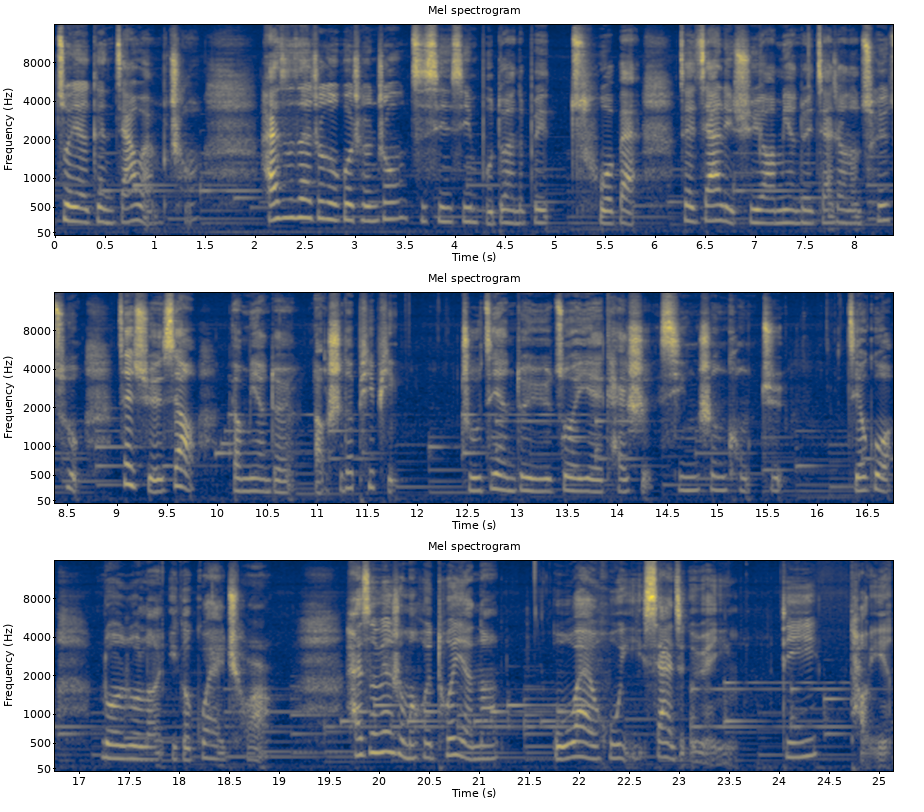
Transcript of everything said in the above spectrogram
作业更加完不成。孩子在这个过程中自信心不断的被挫败，在家里需要面对家长的催促，在学校。要面对老师的批评，逐渐对于作业开始心生恐惧，结果落入了一个怪圈儿。孩子为什么会拖延呢？无外乎以下几个原因：第一，讨厌。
